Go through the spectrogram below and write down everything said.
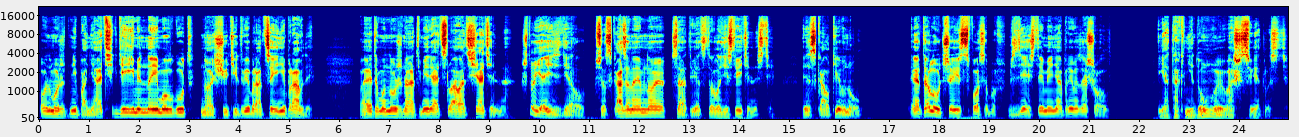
Он может не понять, где именно ему лгут, но ощутит вибрации неправды. Поэтому нужно отмерять слова тщательно, что я и сделал. Все сказанное мною соответствовало действительности. Искал кивнул. Это лучший из способов. Здесь ты меня превозошел. Я так не думаю, ваша светлость.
